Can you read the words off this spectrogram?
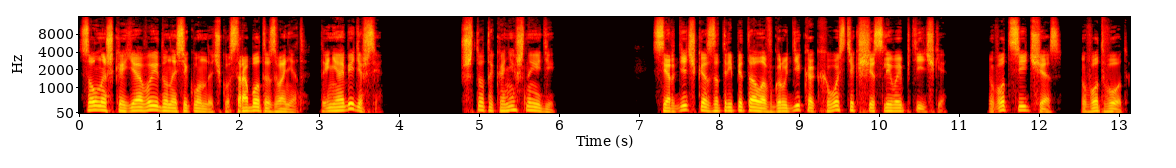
«Солнышко, я выйду на секундочку, с работы звонят. Ты не обидишься?» «Что ты, конечно, иди». Сердечко затрепетало в груди, как хвостик счастливой птички. Вот сейчас, вот-вот,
